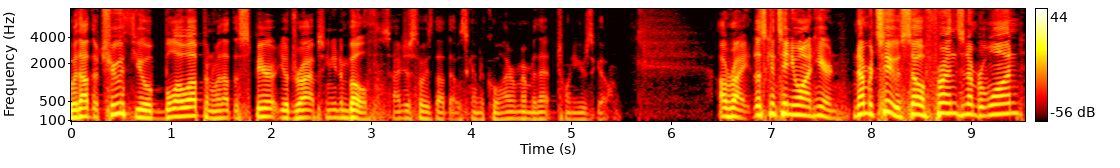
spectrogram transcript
without the truth, you'll blow up, and without the spirit, you'll dry up. So you need them both. So I just always thought that was kind of cool. I remember that 20 years ago. All right, let's continue on here. Number two. So friends, number one,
